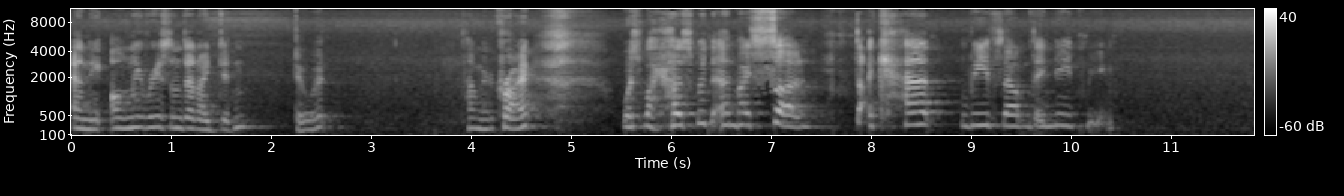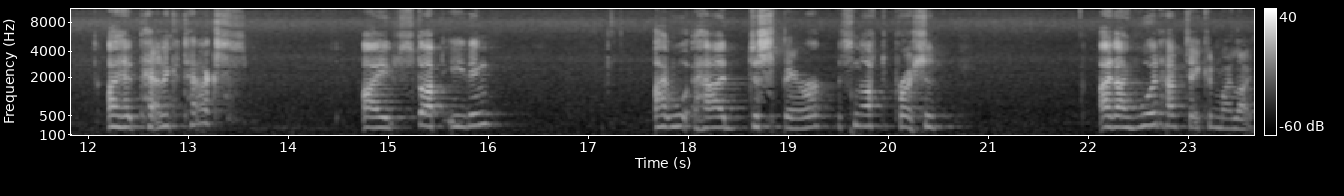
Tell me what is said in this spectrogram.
And the only reason that I didn't do it, I'm going to cry, was my husband and my son. I can't leave them, they need me. I had panic attacks. I stopped eating. I had despair. It's not depression. And I would have taken my life.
